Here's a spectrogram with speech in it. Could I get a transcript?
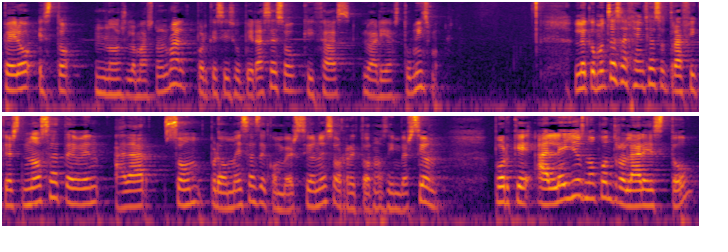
pero esto no es lo más normal, porque si supieras eso, quizás lo harías tú mismo. Lo que muchas agencias o traffickers no se atreven a dar son promesas de conversiones o retornos de inversión, porque al ellos no controlar esto,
